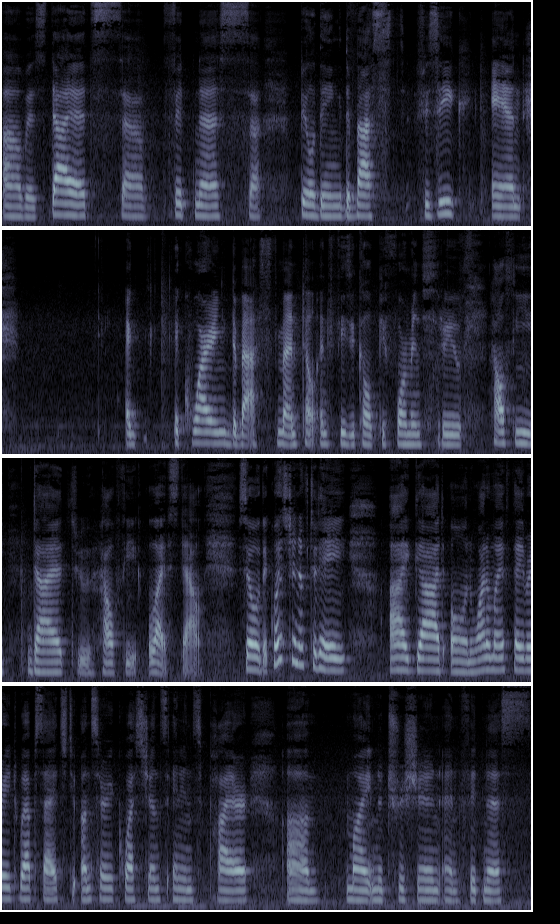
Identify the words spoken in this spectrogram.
uh, with diets, uh, fitness, uh, building the best physique and acquiring the best mental and physical performance through healthy diet through healthy lifestyle. So the question of today i got on one of my favorite websites to answer questions and inspire um, my nutrition and fitness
